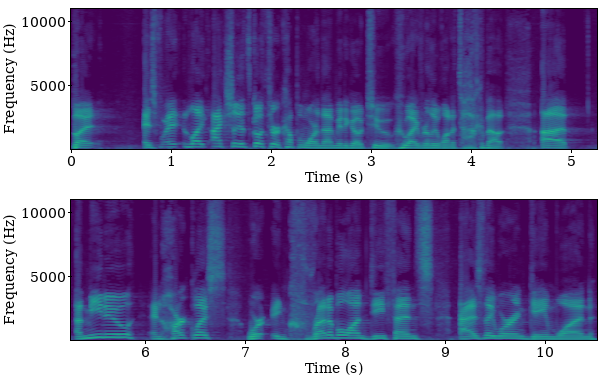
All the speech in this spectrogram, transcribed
But as like actually, let's go through a couple more, and then I'm going to go to who I really want to talk about. Uh, Aminu and Harkless were incredible on defense as they were in game one.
